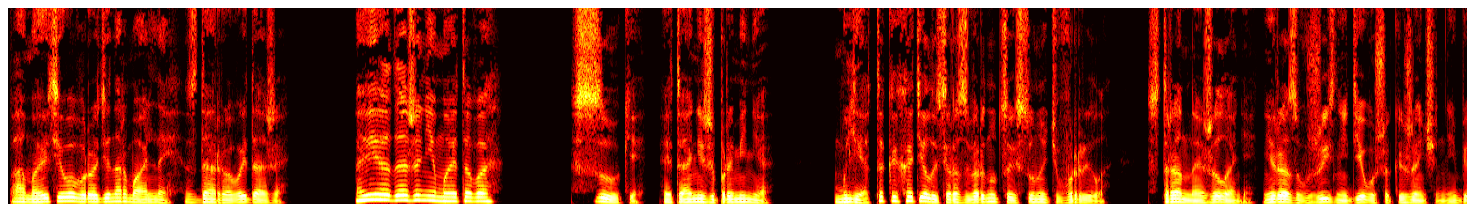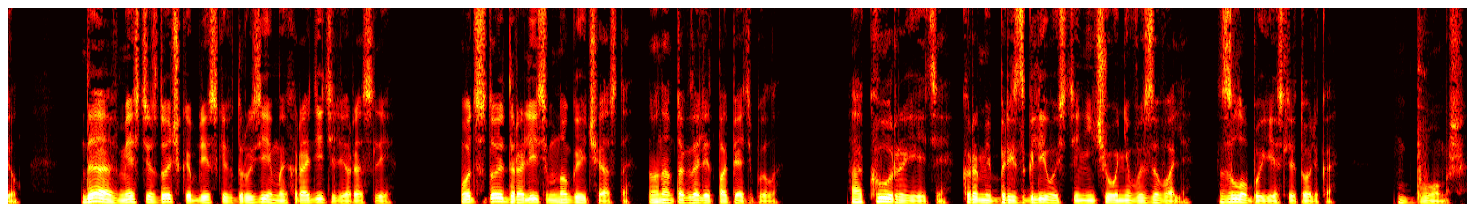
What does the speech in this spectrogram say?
Помыть его вроде нормальный, здоровый даже. А я даже не мытого. Суки, это они же про меня. Мля, так и хотелось развернуться и сунуть в рыло. Странное желание, ни разу в жизни девушек и женщин не бил. Да, вместе с дочкой близких друзей моих родителей росли, вот с той дрались много и часто, но нам тогда лет по пять было. А куры эти, кроме брезгливости, ничего не вызывали. Злобы, если только. Бомж,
